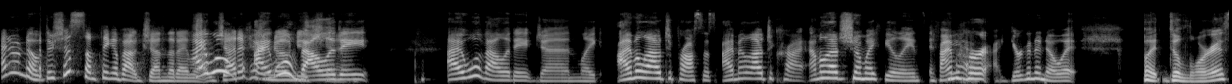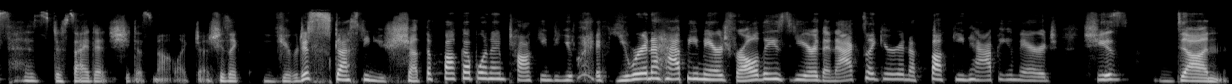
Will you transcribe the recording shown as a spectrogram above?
I don't know. There's just something about Jen that I love. I will, Jen and her I will validate. I will validate Jen. Like I'm allowed to process. I'm allowed to cry. I'm allowed to show my feelings. If I'm Yeah. hurt, you're gonna know it. But Dolores has decided she does not like Jen. She's like, You're disgusting. You shut the fuck up when I'm talking to you. If you were in a happy marriage for all these years, then act like you're in a fucking happy marriage. She is done.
